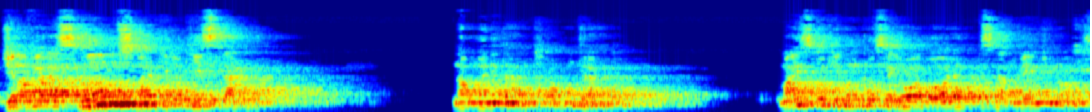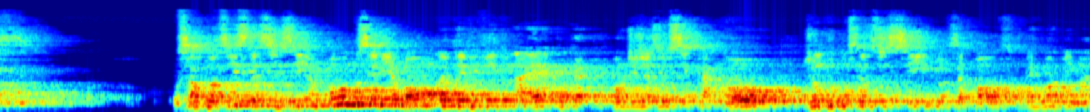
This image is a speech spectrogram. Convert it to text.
de lavar as mãos para aquilo que está na humanidade. Ao contrário. Mais do que nunca, o Senhor agora está no meio de nós. Os saudosistas diziam como seria bom eu ter vivido na época onde Jesus se encarnou, junto com seus discípulos, apóstolos, meu irmão, minha irmã.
